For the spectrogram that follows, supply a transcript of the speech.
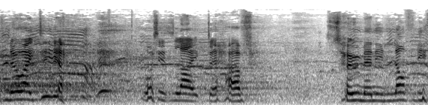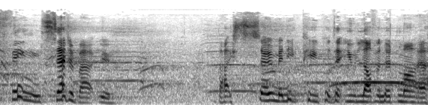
Have no idea what it's like to have so many lovely things said about you by so many people that you love and admire.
